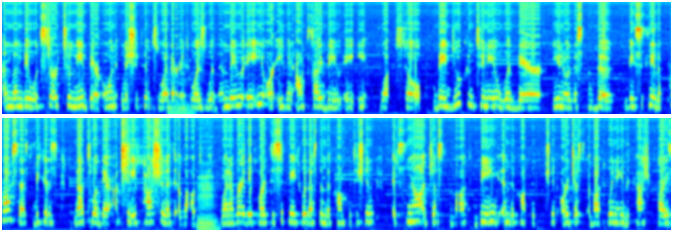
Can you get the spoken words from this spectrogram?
and then they would start to lead their own initiatives whether it was within the UAE or even outside the UAE so they do continue with their you know this the basically the process because that's what they're actually passionate about. Mm. whenever they participate with us in the competition it's not just about being in the competition or just about winning the cash prize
